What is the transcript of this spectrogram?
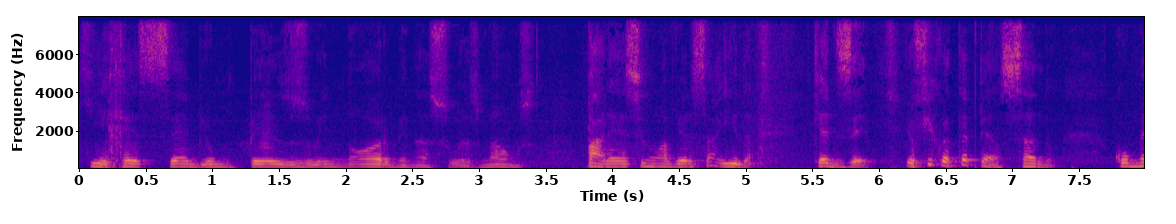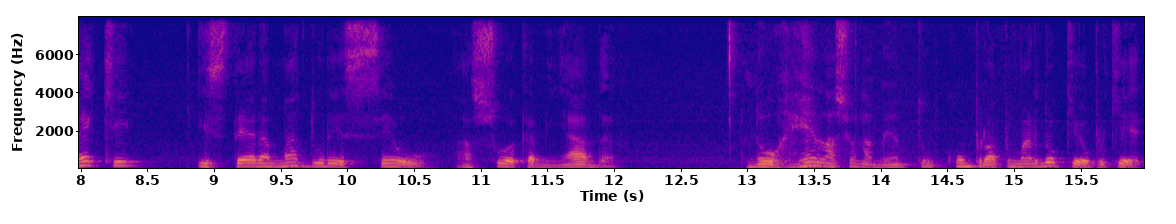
que recebe um peso enorme nas suas mãos, parece não haver saída. Quer dizer, eu fico até pensando como é que Esther amadureceu a sua caminhada no relacionamento com o próprio Mardoqueu, porque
